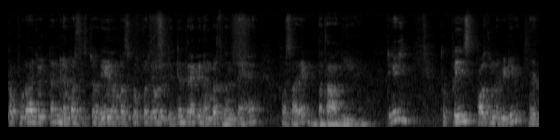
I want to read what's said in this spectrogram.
का पूरा जो इतना नंबर सिस्टम रियल नंबर्स के ऊपर जो जितने तरह के नंबर्स बनते हैं वो सारे बता दिए हैं। ठीक है जी? तो please pause the video the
